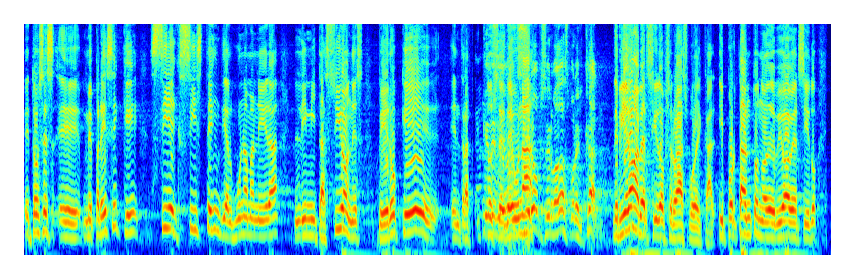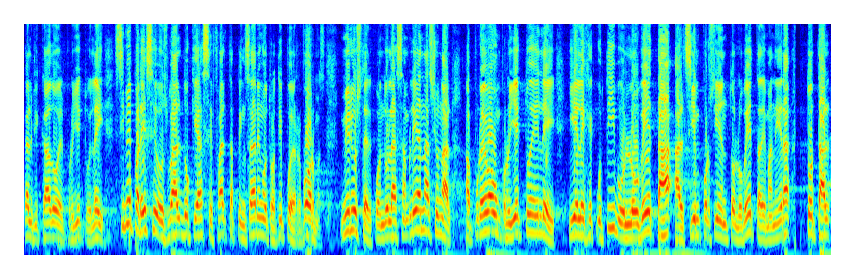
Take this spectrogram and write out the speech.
Entonces, eh, me parece que sí existen de alguna manera limitaciones, pero que en tratándose de una... ser observadas por el CAL. Debieron haber sido observadas por el CAL y por tanto no debió haber sido calificado el proyecto de ley. Sí me parece, Osvaldo, que hace falta pensar en otro tipo de reformas. Mire usted, cuando la Asamblea Nacional aprueba un proyecto de ley y el Ejecutivo lo veta al 100%, lo veta de manera total,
